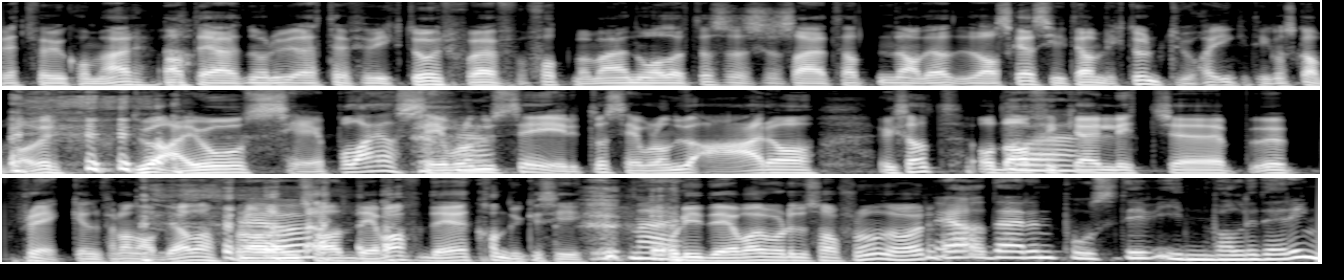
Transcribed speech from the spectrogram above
rett før vi kom her. At jeg, når jeg treffer Viktor, for jeg har fått med meg noe av dette, så sa jeg til at Nadia, da skal jeg si til han Viktor, du har ingenting å skamme deg over. Du er jo Se på deg, ja. se hvordan du ser ut og se hvordan du er. Og, ikke sant? og da fikk jeg litt eh, preken fra Nadia, da. For da Ja. hun sa det, var, det kan du ikke si. Nei. Fordi det var hva du sa for noe? Det var ja, det er en positiv invalidering.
